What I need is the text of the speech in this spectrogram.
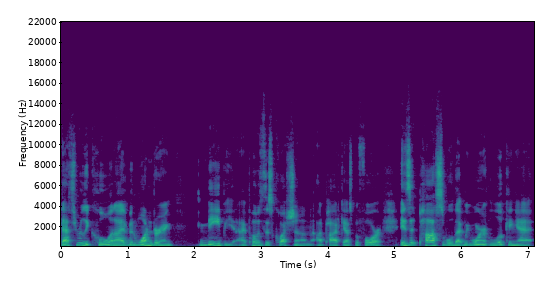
that's really cool. And I've been wondering, maybe, and I posed this question on a podcast before, is it possible that we weren't looking at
